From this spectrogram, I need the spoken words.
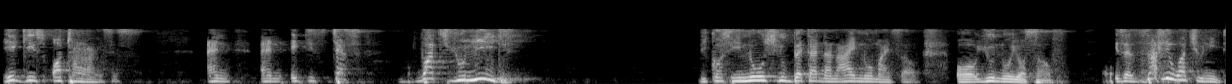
He gives utterances. And and it is just what you need. Because he knows you better than I know myself. Or you know yourself. It's exactly what you need.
